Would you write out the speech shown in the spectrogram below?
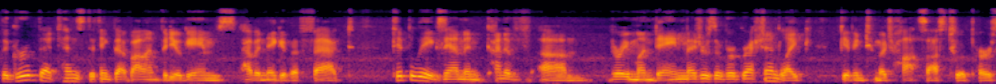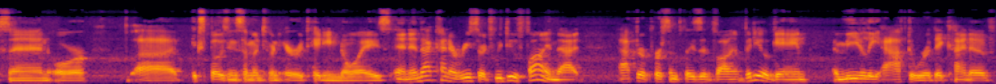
the group that tends to think that violent video games have a negative effect typically examine kind of um, very mundane measures of regression, like giving too much hot sauce to a person or uh, exposing someone to an irritating noise. And in that kind of research, we do find that after a person plays a violent video game, immediately afterward, they kind of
